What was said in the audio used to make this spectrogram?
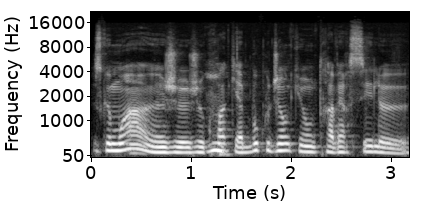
Parce que moi, euh, je, crois mm. qu'il y a beaucoup de gens qui ont traversé le,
